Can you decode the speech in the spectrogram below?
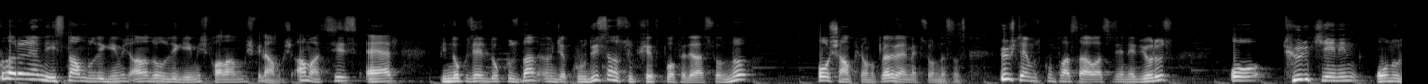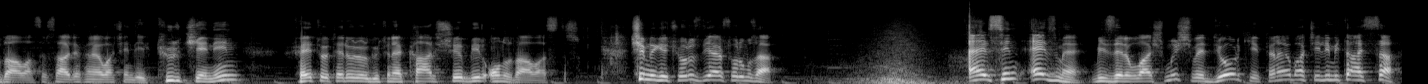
Bunlar önemli. İstanbul Ligi'ymiş, Anadolu Ligi'ymiş falanmış filanmış. Ama siz eğer 1959'dan önce kurduysanız Türkiye Futbol Federasyonu'nu o şampiyonlukları vermek zorundasınız. 3 Temmuz kumpas davası için ne diyoruz? O Türkiye'nin onur davasıdır. Sadece Fenerbahçe'nin değil. Türkiye'nin FETÖ terör örgütüne karşı bir onur davasıdır. Şimdi geçiyoruz diğer sorumuza. Ersin Ezme bizlere ulaşmış ve diyor ki Fenerbahçe limiti açsa,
